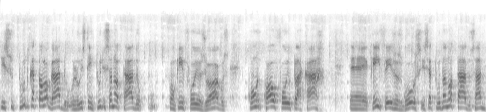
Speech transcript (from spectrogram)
isso tudo catalogado. O Luiz tem tudo isso anotado: com quem foi os jogos, com, qual foi o placar, é, quem fez os gols, isso é tudo anotado, sabe?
